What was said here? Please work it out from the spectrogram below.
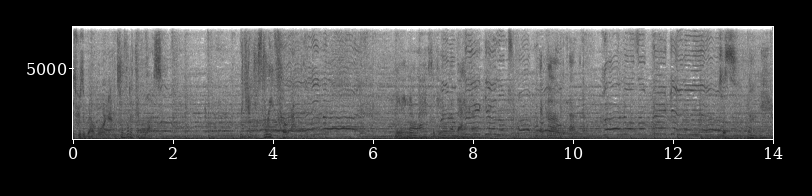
This was about Lorna. So what if it was? We can't just leave her. You ain't gonna last if you don't got backup. I got backup. Just not there.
